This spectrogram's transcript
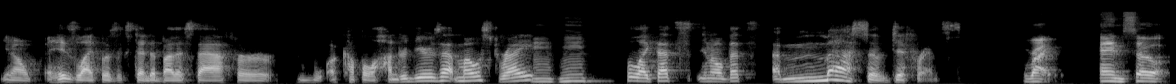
you know his life was extended by the staff for a couple hundred years at most right mm-hmm. well, like that's you know that's a massive difference right and so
